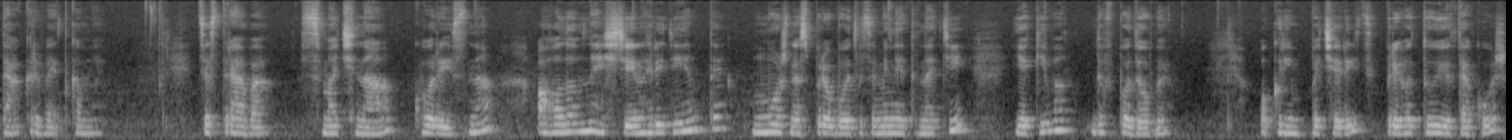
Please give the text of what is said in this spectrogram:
та креветками. Ця страва смачна, корисна, а головне, що інгредієнти можна спробувати замінити на ті, які вам до вподоби. Окрім печериць, приготую також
